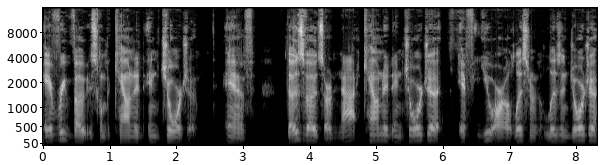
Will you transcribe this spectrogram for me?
Every vote is going to be counted in Georgia. If those votes are not counted in Georgia, if you are a listener that lives in Georgia,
